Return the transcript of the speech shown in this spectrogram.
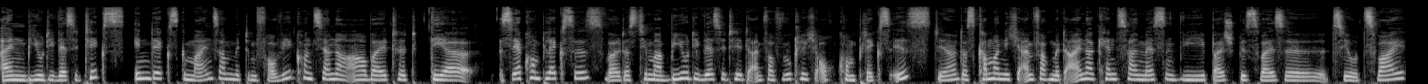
einen Biodiversitätsindex gemeinsam mit dem VW-Konzern erarbeitet, der sehr komplex ist, weil das Thema Biodiversität einfach wirklich auch komplex ist. Ja, das kann man nicht einfach mit einer Kennzahl messen, wie beispielsweise CO2,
